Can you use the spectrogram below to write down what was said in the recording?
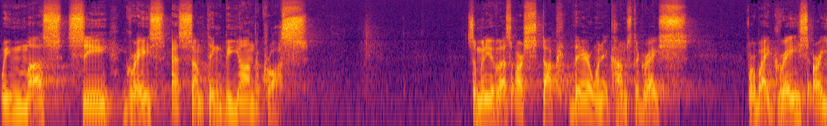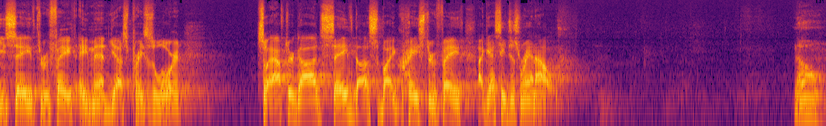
we must see grace as something beyond the cross. So many of us are stuck there when it comes to grace. For by grace are ye saved through faith. Amen. Yes, praise the Lord. So after God saved us by grace through faith, I guess he just ran out. No.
